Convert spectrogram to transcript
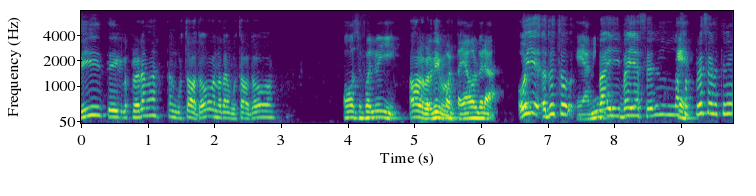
¿y ti, los programas te han gustado todos? ¿No te han gustado todos? Oh, se fue Luigi. Ahora lo No perdimos. importa, ya volverá. Oye, a todo esto, Eh, a mí- ¿vais, vais a hacer la ¿Qué? sorpresa que les tenía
